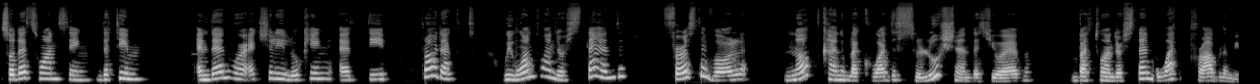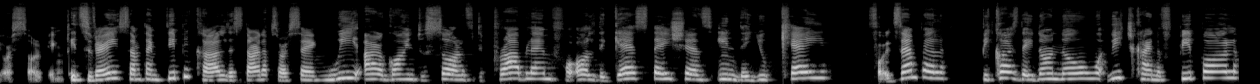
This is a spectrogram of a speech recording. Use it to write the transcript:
so that's one thing the team and then we're actually looking at the product we want to understand first of all not kind of like what the solution that you have but to understand what problem you're solving. It's very sometimes typical. The startups are saying, we are going to solve the problem for all the gas stations in the UK, for example, because they don't know which kind of people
